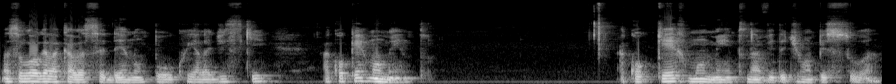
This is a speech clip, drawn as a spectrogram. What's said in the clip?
Mas logo ela acaba cedendo um pouco e ela diz que a qualquer momento, a qualquer momento na vida de uma pessoa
